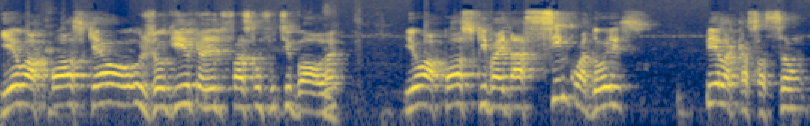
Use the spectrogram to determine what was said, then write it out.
e eu aposto que é o, o joguinho que a gente faz com futebol, né? E eu aposto que vai dar 5 a 2 pela cassação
